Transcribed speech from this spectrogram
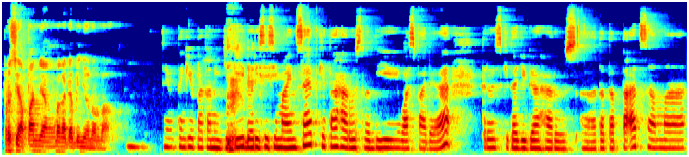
persiapan yang menghadapi new normal. Hmm. Thank you Pak Tony. Jadi dari sisi mindset kita harus lebih waspada Terus kita juga harus uh, tetap taat sama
